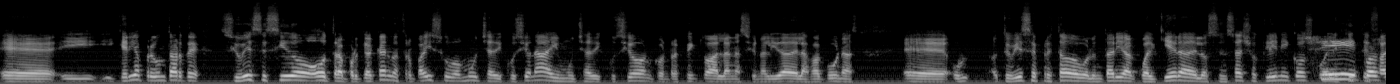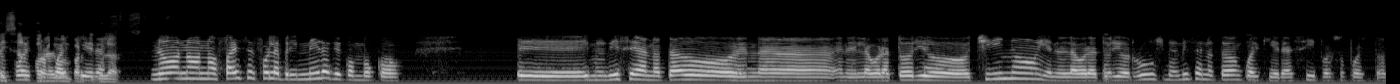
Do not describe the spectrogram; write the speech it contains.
Eh, y, y, quería preguntarte si hubiese sido otra, porque acá en nuestro país hubo mucha discusión, hay mucha discusión con respecto a la nacionalidad de las vacunas eh, ¿te hubieses prestado voluntaria a cualquiera de los ensayos clínicos o elegiste Pfizer por algo en particular? No, no, no, Pfizer fue la primera que convocó. Eh, y me hubiese anotado en, la, en el laboratorio chino y en el laboratorio ruso, me hubiese anotado en cualquiera, sí, por supuesto,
